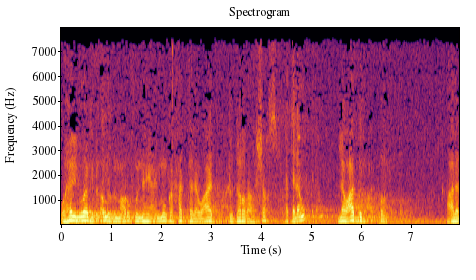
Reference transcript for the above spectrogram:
وهل الواجب الأمر بالمعروف والنهي عن المنكر حتى لو عاد بالضرر على الشخص؟ حتى لو؟ لو عاد بالضرر على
